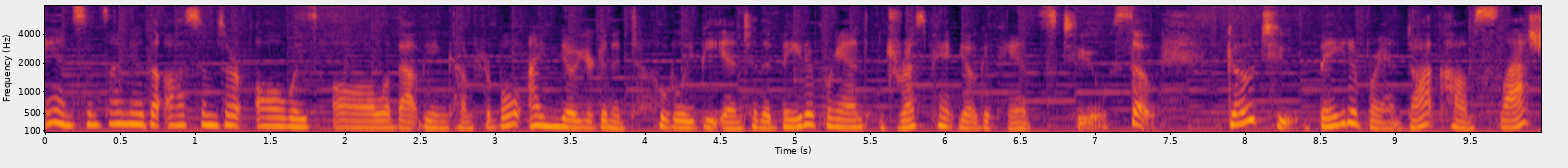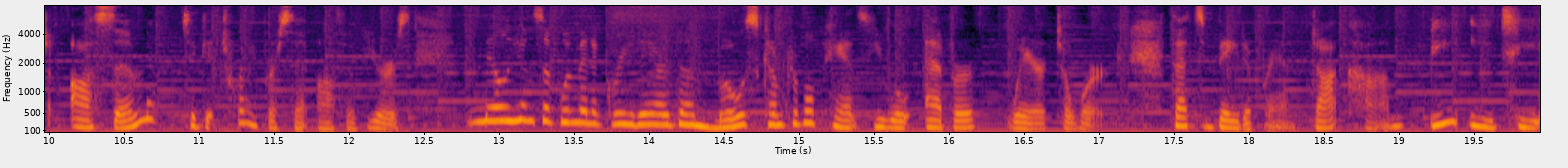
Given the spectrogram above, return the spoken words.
And since I know the Awesomes are always all about being comfortable, I know you're going to totally be into the Betabrand dress pant yoga pants too. So Go to betabrand.com slash awesome to get 20% off of yours. Millions of women agree they are the most comfortable pants you will ever wear to work. That's betabrand.com, B E T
